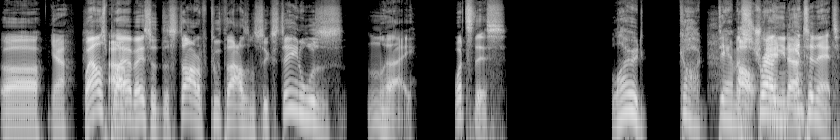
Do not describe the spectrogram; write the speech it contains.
Uh, Yeah. WoW's Uh, player base at the start of 2016 was. mm, Hey, what's this? Load. God damn Oh, Australian and, uh, internet.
